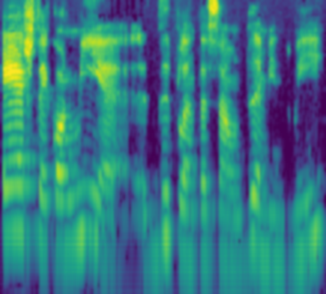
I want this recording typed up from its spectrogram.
esta economia de plantação de amendoim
